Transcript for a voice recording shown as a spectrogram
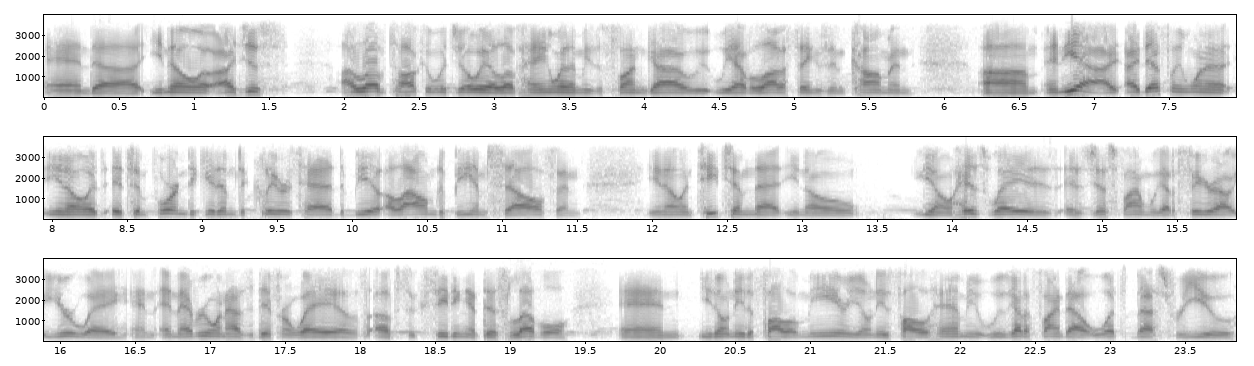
And, uh, you know, I just, I love talking with Joey. I love hanging with him. He's a fun guy. We, we have a lot of things in common. Um, and yeah, I, I definitely want to, you know, it, it's important to get him to clear his head, to be, allow him to be himself and, you know, and teach him that, you know, you know his way is is just fine. We got to figure out your way. And and everyone has a different way of of succeeding at this level. And you don't need to follow me or you don't need to follow him. We've got to find out what's best for you.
